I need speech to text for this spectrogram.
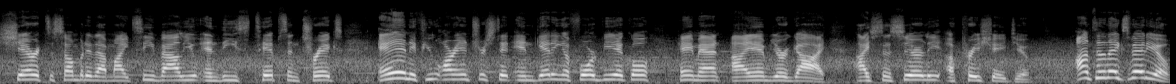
Share it to somebody that might see value in these tips and tricks. And if you are interested in getting a Ford vehicle, hey man, I am your guy. I sincerely appreciate you. On to the next video.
